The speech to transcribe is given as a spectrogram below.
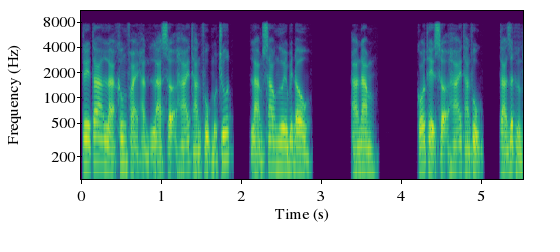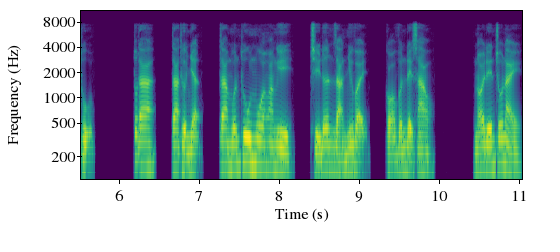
Tê ta là không phải hẳn là sợ hãi thán phục một chút, làm sao ngươi biết đâu? A năm có thể sợ hãi thán phục, ta rất hưởng thụ. Tốt ta ta thừa nhận, ta muốn thu mua hoa nghi, chỉ đơn giản như vậy, có vấn đề sao? Nói đến chỗ này,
